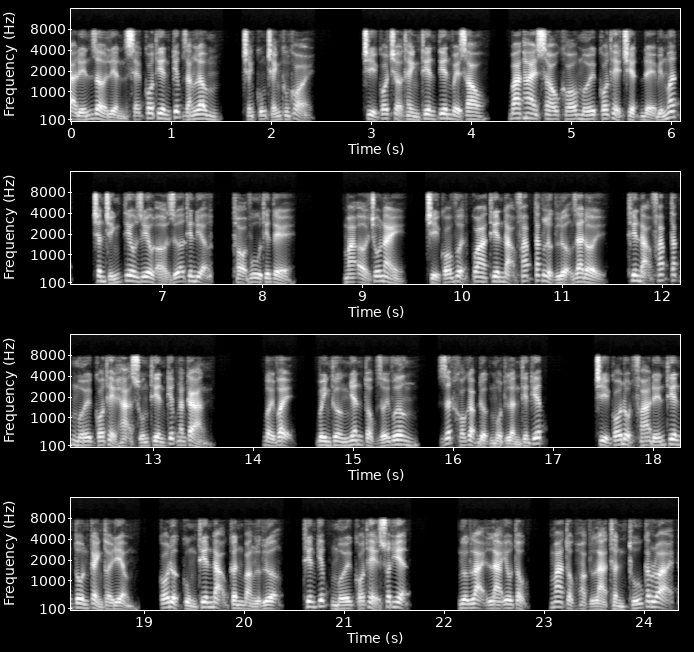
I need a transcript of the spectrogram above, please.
đã đến giờ liền sẽ có thiên kiếp giáng lâm, tránh cũng tránh không khỏi. Chỉ có trở thành thiên tiên về sau, ba thai sáu khó mới có thể triệt để biến mất, chân chính tiêu diêu ở giữa thiên địa, thọ vu thiên tể mà ở chỗ này, chỉ có vượt qua thiên đạo pháp tắc lực lượng ra đời, thiên đạo pháp tắc mới có thể hạ xuống thiên kiếp ngăn cản. Bởi vậy, bình thường nhân tộc giới vương rất khó gặp được một lần thiên kiếp. Chỉ có đột phá đến thiên tôn cảnh thời điểm, có được cùng thiên đạo cân bằng lực lượng, thiên kiếp mới có thể xuất hiện. Ngược lại là yêu tộc, ma tộc hoặc là thần thú các loại,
